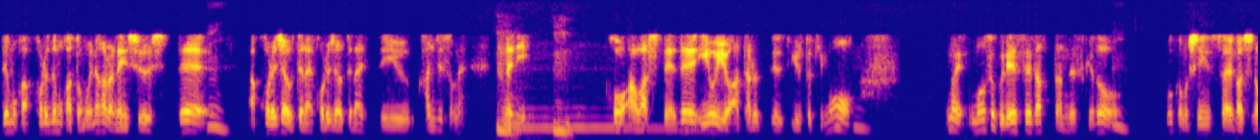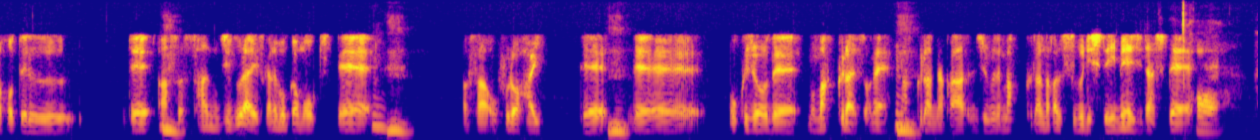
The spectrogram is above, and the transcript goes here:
でもか、これでもかと思いながら練習して、うん。あ、これじゃ打てない、これじゃ打てないっていう感じですよね。常に、うん。こう合わせて、で、いよいよ当たるっていう時もう、ん。まあ、ものすごく冷静だったんですけど、うん。僕はもう震災橋のホテルで朝3時ぐらいですかね、僕はもう起きて、朝お風呂入って、うん。で、屋上でもう真っ暗ですよね。うん。真っ暗の中、自分で真っ暗の中で素振りしてイメージ出して、は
